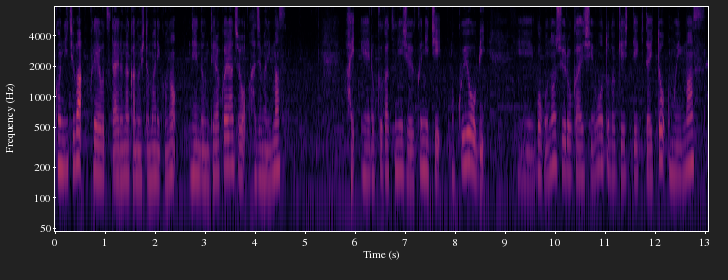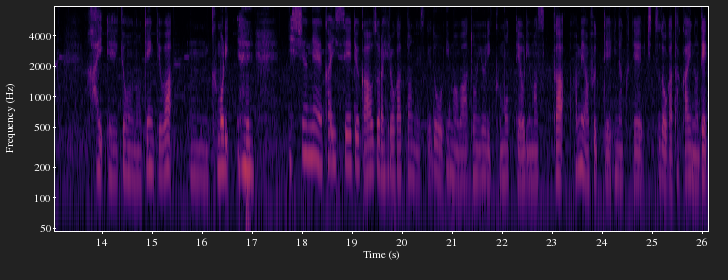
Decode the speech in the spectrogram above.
こんにちは。クレイを伝える中の人マリコの年度の寺子屋ラジオ始まります。はい、えー、6月29日木曜日、えー、午後の収録配信をお届けしていきたいと思います。はい、えー、今日の天気はうん曇り。一瞬ね快晴というか青空広がったんですけど今はどんより曇っておりますが雨は降っていなくて湿度が高いので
